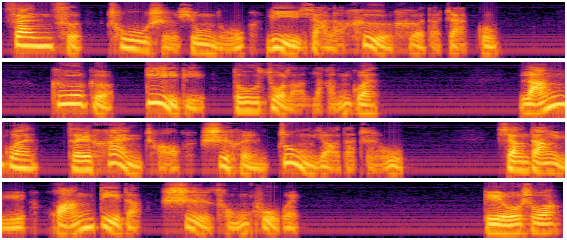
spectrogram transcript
三次出使匈奴，立下了赫赫的战功。哥哥、弟弟都做了郎官，郎官在汉朝是很重要的职务，相当于皇帝的侍从护卫。比如说，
